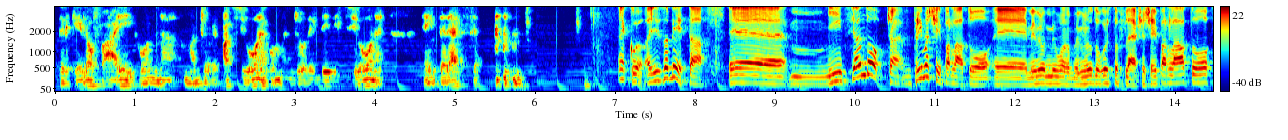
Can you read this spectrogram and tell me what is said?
perché lo fai con maggiore passione, con maggiore dedizione e interesse. Ecco, Elisabetta, eh, mm, iniziando, cioè, prima ci hai parlato, eh, mi, è venuto questo flash, ci hai parlato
